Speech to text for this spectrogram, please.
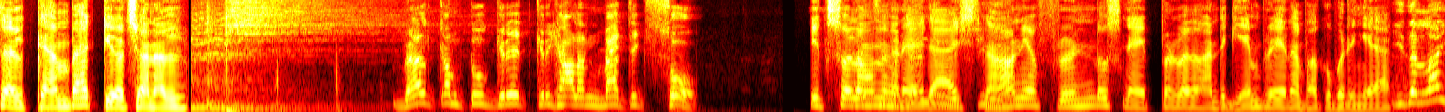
welcome back to your channel. Welcome to great Kirikalan magic show it's சொல்லணும் கிடையாது guys. நான் என் ஃப்ரெண்டும் ஸ்னைப்பரில் அந்த கேம் பிளே தான் பார்க்க போறீங்க. இதெல்லாம்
